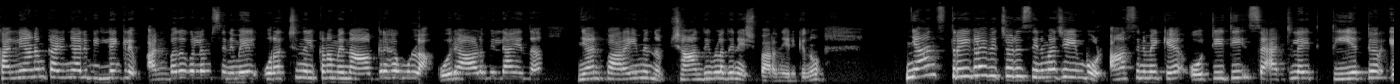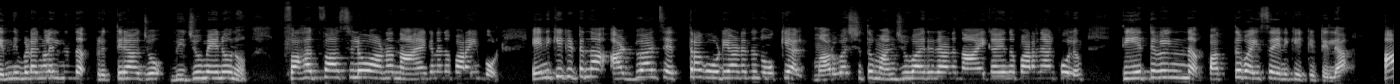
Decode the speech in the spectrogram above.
കല്യാണം കഴിഞ്ഞാലും ഇല്ലെങ്കിലും അൻപത് കൊല്ലം സിനിമയിൽ ഉറച്ചു നിൽക്കണം എന്ന ആഗ്രഹമുള്ള ഒരാളുമില്ല എന്ന് ഞാൻ പറയുമെന്നും ശാന്തിവിള ദിനേശ് പറഞ്ഞിരിക്കുന്നു. ഞാൻ സ്ത്രീകളെ വെച്ചൊരു സിനിമ ചെയ്യുമ്പോൾ ആ സിനിമയ്ക്ക് O T T satellite theatre എന്നിവിടങ്ങളിൽ നിന്ന് പൃഥ്വിരാജോ ബിജു മേനോനോ ഫഹദ് ഫാസിലോ ആണ് നായകൻ എന്ന് പറയുമ്പോൾ എനിക്ക് കിട്ടുന്ന അഡ്വാൻസ് എത്ര കോടിയാണെന്ന് നോക്കിയാൽ മറുവശത്ത് മഞ്ജു വാര്യരാണ് നായിക എന്ന് പറഞ്ഞാൽ പോലും തിയേറ്ററിൽ നിന്ന് പത്ത് പൈസ എനിക്ക് കിട്ടില്ല. ആ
